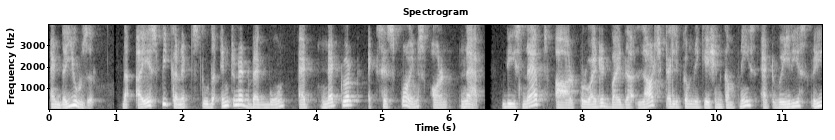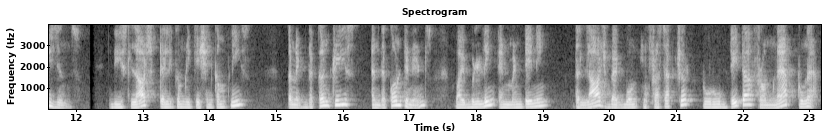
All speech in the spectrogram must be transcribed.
and the user. The ISP connects to the internet backbone at network access points or NAP. These NAPs are provided by the large telecommunication companies at various regions. These large telecommunication companies connect the countries and the continents by building and maintaining the large backbone infrastructure to route data from NAP to NAP.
